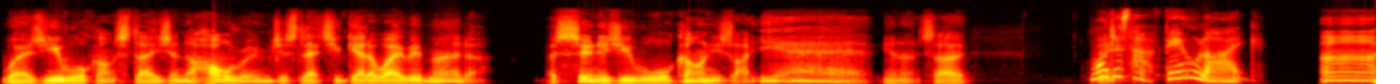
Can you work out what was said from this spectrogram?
Whereas you walk on stage and the whole room just lets you get away with murder. As soon as you walk on, he's like, yeah, you know, so. What does that feel like? Uh,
